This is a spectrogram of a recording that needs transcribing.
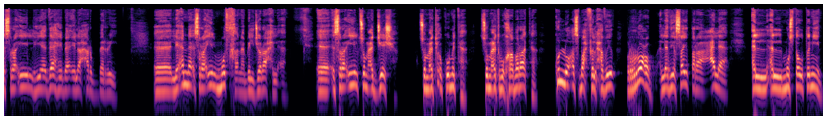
إسرائيل هي ذاهبة إلى حرب برية. لأن إسرائيل مثخنة بالجراح الآن. إسرائيل سمعه جيشها سمعه حكومتها سمعه مخابراتها كله أصبح في الحضيض الرعب الذي سيطر على المستوطنين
